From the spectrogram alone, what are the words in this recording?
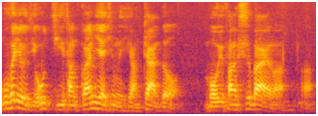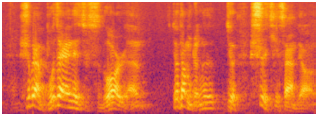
无非就有几场关键性的一场战斗，某一方失败了啊。失败不在于那死多少人，就他们整个就士气散掉了，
